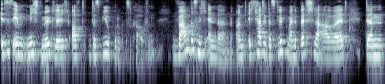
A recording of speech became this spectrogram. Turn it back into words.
ist es eben nicht möglich, oft das Bioprodukt zu kaufen. Warum das nicht ändern? Und ich hatte das Glück, meine Bachelorarbeit dann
